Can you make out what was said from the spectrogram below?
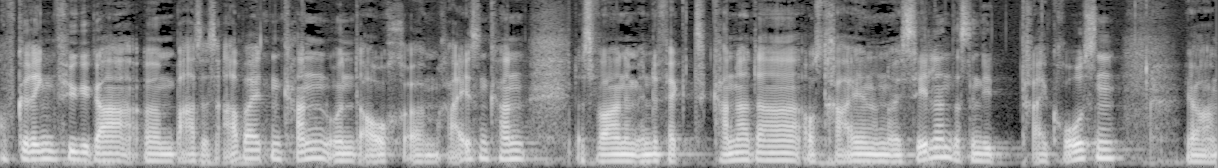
auf geringfügiger ähm, Basis arbeiten kann und auch ähm, reisen kann. Das waren im Endeffekt Kanada, Australien und Neuseeland. Das sind die drei großen. Ja,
